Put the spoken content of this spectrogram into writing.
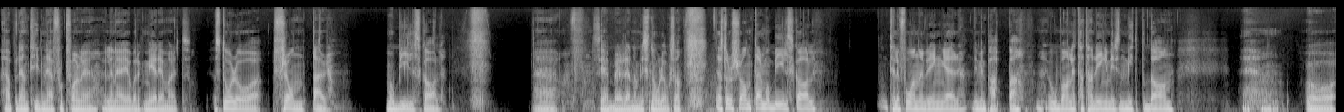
Här på den tiden när jag fortfarande, eller när jag jobbade på Mediamarkt. Jag står och frontar mobilskal. Uh, se, jag börjar redan bli snorig också. Jag står och frontar mobilskal. Telefonen ringer. Det är min pappa. Ovanligt att han ringer mig liksom mitt på dagen. Uh, och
